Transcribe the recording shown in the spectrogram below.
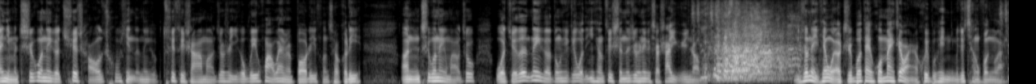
哎，你们吃过那个雀巢出品的那个脆脆鲨吗？就是一个威化，外面包着一层巧克力，啊，你们吃过那个吗？就我觉得那个东西给我的印象最深的就是那个小鲨鱼，你知道吗？你说哪天我要直播带货卖这玩意儿，会不会你们就抢疯了？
